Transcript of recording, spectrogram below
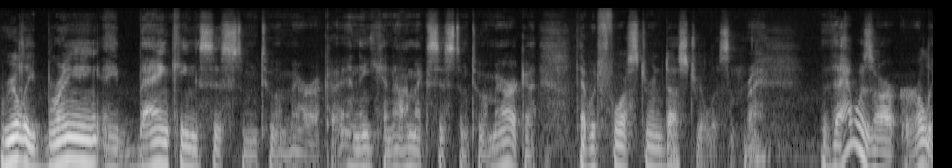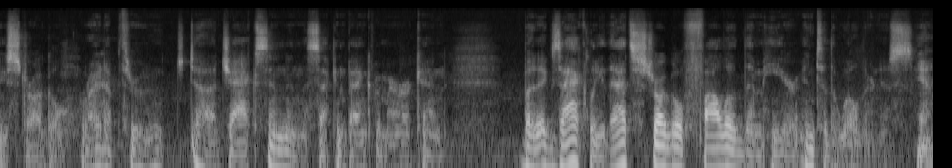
really bringing a banking system to America, and an economic system to America that would foster industrialism. Right. That was our early struggle, right up through uh, Jackson and the Second Bank of America. And, but exactly, that struggle followed them here into the wilderness. Yeah.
